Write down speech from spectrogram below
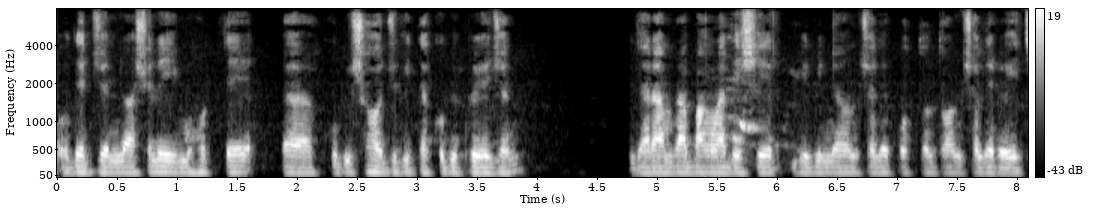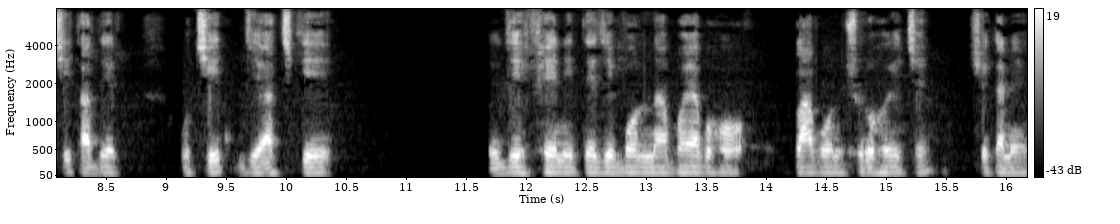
ওদের জন্য আসলে এই মুহূর্তে খুবই সহযোগিতা, খুবই প্রয়োজন। যারা আমরা বাংলাদেশের বিভিন্ন অঞ্চলে, প্রত্যন্ত অঞ্চলে রয়েছি, তাদের উচিত যে আজকে যে ফেনীতে যে বন্যা, ভয়াবহ প্লাবন শুরু হয়েছে, সেখানে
